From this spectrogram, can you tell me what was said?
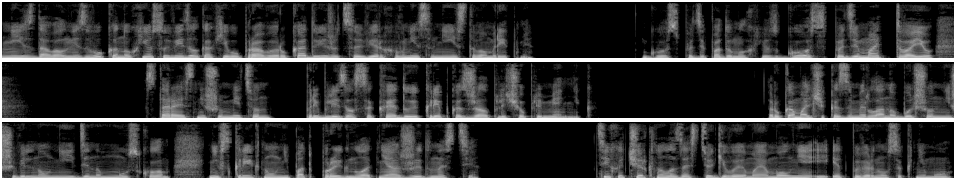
не издавал ни звука, но Хьюз увидел, как его правая рука движется вверх-вниз в неистовом ритме. «Господи», — подумал Хьюз, — «Господи, мать твою!» Стараясь не шуметь, он приблизился к Эду и крепко сжал плечо племянника. Рука мальчика замерла, но больше он не шевельнул ни единым мускулом, не вскрикнул, не подпрыгнул от неожиданности. Тихо чиркнула застегиваемая молния, и Эд повернулся к нему.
